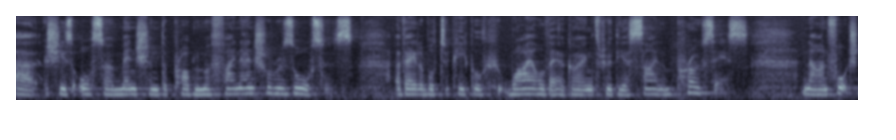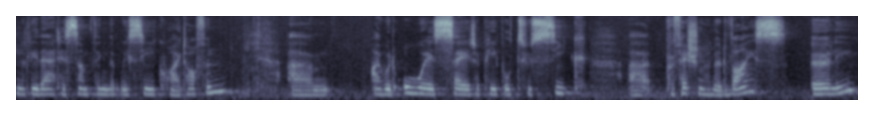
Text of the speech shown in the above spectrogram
Uh, she's also mentioned the problem of financial resources available to people who, while they're going through the asylum process. Now, unfortunately, that is something that we see quite often. Um, I would always say to people to seek uh, professional advice early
